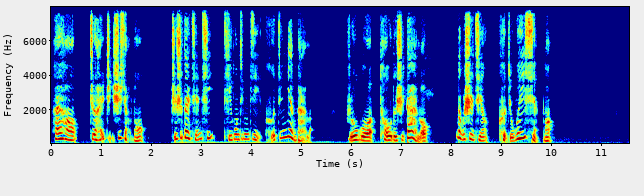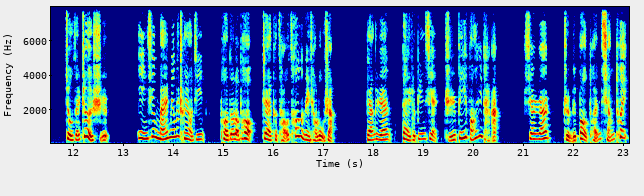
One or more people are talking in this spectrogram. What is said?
还好，这还只是小龙，只是在前期提供经济和经验罢了。如果偷的是大龙，那么事情可就危险了。就在这时，隐姓埋名的程咬金跑到了炮 Jack 曹操的那条路上，两个人带着兵线直逼防御塔，显然。准备抱团强推，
